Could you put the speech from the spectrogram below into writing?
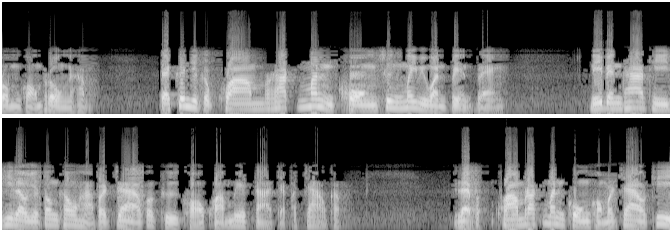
รมณ์ของพระองค์นะครับ แต่ขึ้นอยู่กับความรักมั่นคง ซึ่งไม่มีวันเปลี่ยนแปลง นี้เป็นท่าทีที่เราจะต้องเข้าหาพระเจ้าก็คือขอความเมตตาจากพระเจ้าครับ และความรักมั่นคงของพระเจ้าที่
